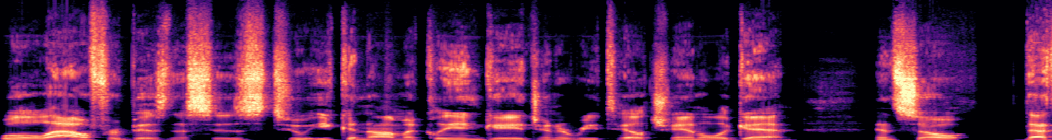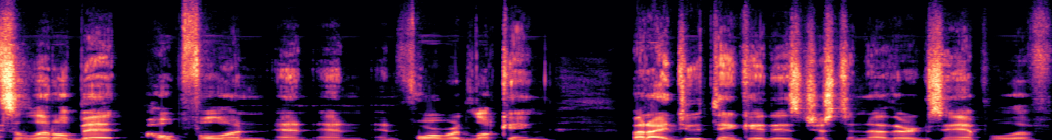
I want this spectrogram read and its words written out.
will allow for businesses to economically engage in a retail channel again. And so that's a little bit hopeful and and and, and forward looking. But I do think it is just another example of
